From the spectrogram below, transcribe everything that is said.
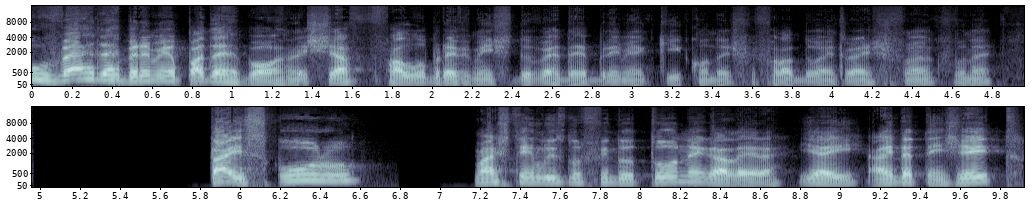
o Werder Bremen e o Paderborn. A gente já falou brevemente do Werder Bremen aqui quando a gente foi falar do Eintracht Frankfurt, né? Tá escuro, mas tem luz no fim do túnel, né, galera? E aí, ainda tem jeito?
